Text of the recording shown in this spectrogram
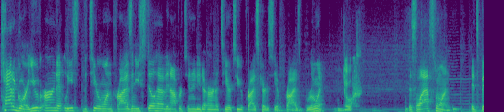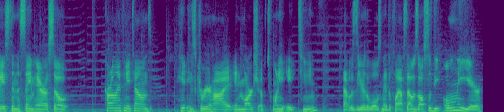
category. You've earned at least the tier one prize, and you still have an opportunity to earn a tier two prize courtesy of Prize Brewing. Ooh. This last one, it's based in the same era. So, Karl-Anthony Towns hit his career high in March of 2018. That was the year the Wolves made the playoffs. That was also the only year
